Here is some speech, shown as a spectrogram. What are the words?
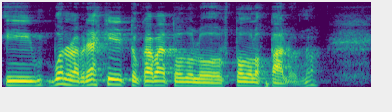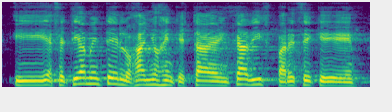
Y bueno, la verdad es que tocaba todos los, todos los palos. ¿no? Y efectivamente, en los años en que está en Cádiz, parece que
